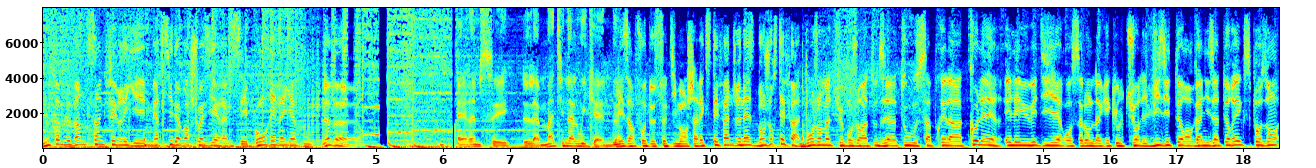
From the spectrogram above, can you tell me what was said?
Nous sommes le 25 février. Merci d'avoir choisi RMC. Bon réveil à vous. 9h. RMC, la matinale week-end. Les infos de ce dimanche avec Stéphane Jeunesse. Bonjour Stéphane. Bonjour Mathieu, bonjour à toutes et à tous. Après la colère et les huées d'hier au Salon de l'Agriculture, les visiteurs, organisateurs et exposants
